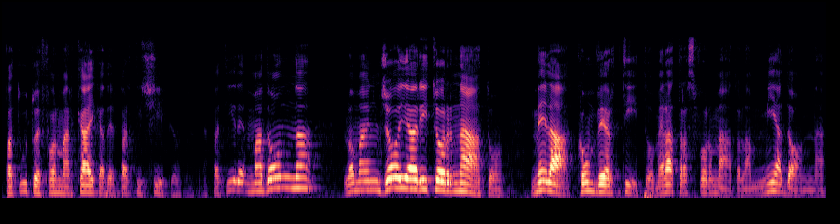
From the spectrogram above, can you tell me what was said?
Patuto è forma arcaica del participio, patire. Madonna lo mangioia ritornato, me l'ha convertito, me l'ha trasformato, la mia donna.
